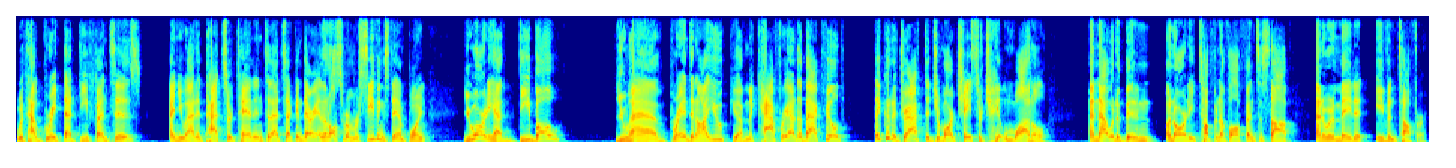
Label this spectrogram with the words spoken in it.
with how great that defense is, and you added Pat Surtain into that secondary. And then also from a receiving standpoint, you already have Deebo, you have Brandon Aiyuk, you have McCaffrey out of the backfield. They could have drafted Ja'Marr Chase or Jaylen Waddle and that would have been an already tough enough offense to stop, and it would have made it even tougher.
